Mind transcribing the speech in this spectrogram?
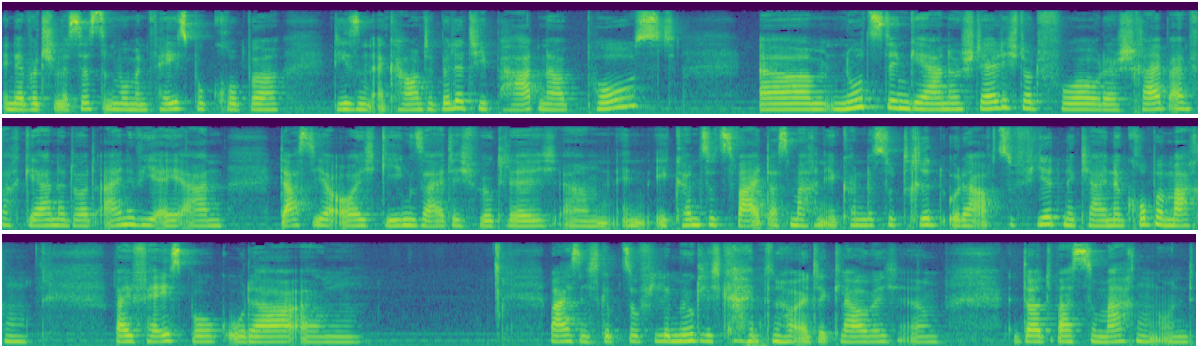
in der Virtual Assistant Woman Facebook-Gruppe diesen Accountability Partner Post. Ähm, nutzt den gerne, stell dich dort vor oder schreib einfach gerne dort eine VA an, dass ihr euch gegenseitig wirklich, ähm, in, ihr könnt zu zweit das machen, ihr könnt das zu dritt oder auch zu viert eine kleine Gruppe machen bei Facebook oder ähm, weiß nicht, es gibt so viele Möglichkeiten heute, glaube ich, ähm, dort was zu machen und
